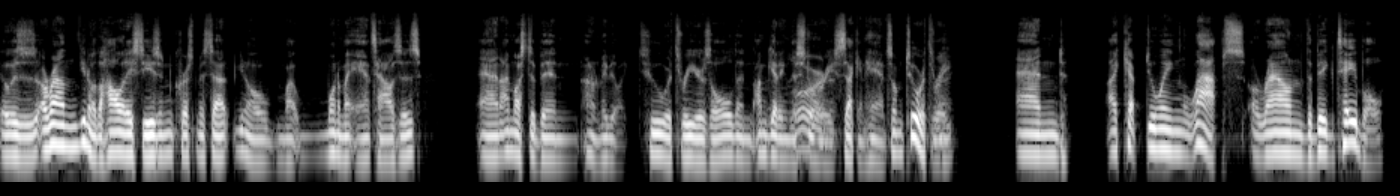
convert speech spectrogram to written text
It was around you know the holiday season, Christmas at you know my, one of my aunt's houses, and I must have been I don't know maybe like two or three years old, and I'm getting this story secondhand, so I'm two or three, Right. and I kept doing laps around the big table,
